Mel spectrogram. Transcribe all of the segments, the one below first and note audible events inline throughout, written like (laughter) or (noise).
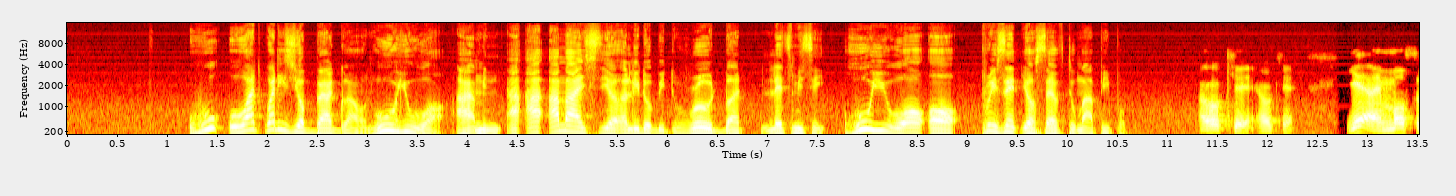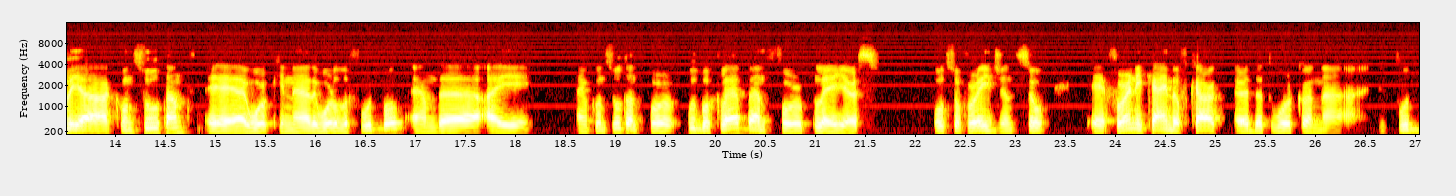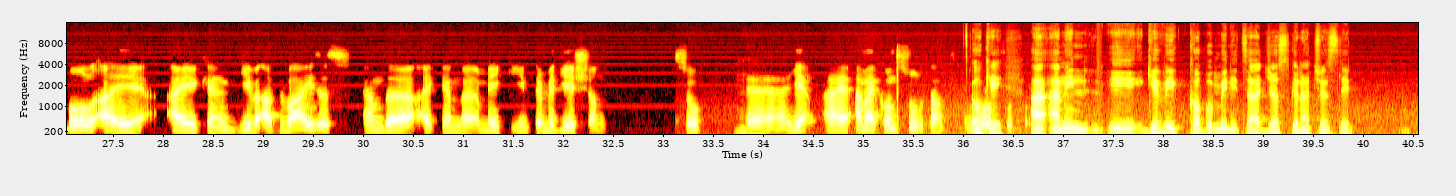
who what what is your background? Who you are? I mean i i, I might see a little bit rude but let me see who you are or present yourself to my people. Okay okay. Yeah i'm mostly a consultant. Uh, i work in uh, the world of football and uh, i i'm consultant for football club and for players also for agents. So for any kind of character that work on uh, football, I I can give advices and uh, I can uh, make intermediation. So mm-hmm. uh, yeah, I am a consultant. Okay, I, I, mean, give me a couple minutes. I'm just gonna translate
